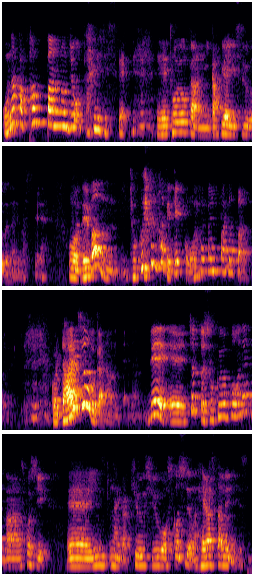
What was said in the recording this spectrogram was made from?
お腹パンパンの状態でですね、えー東洋館に楽屋入りすることになりまして。もう出番直前まで結構お腹いっぱいだったんですよね。これ大丈夫かなみたいな。で、えーちょっと食欲をね、まあ、少し、えーなんか吸収を少しでも減らすためにですね、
